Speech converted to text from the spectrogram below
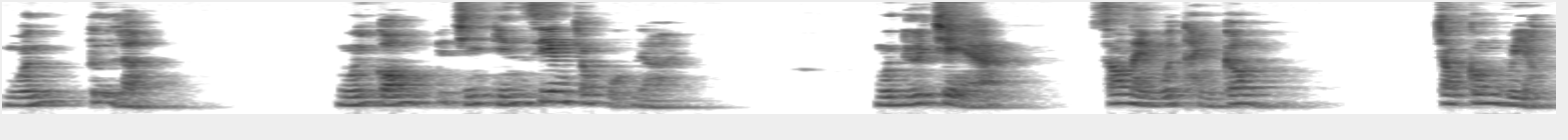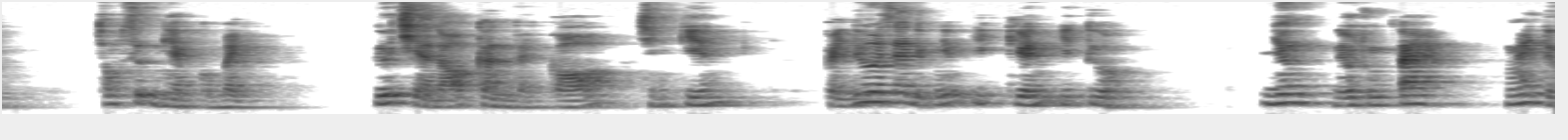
muốn tự lập, muốn có một cái chính kiến riêng trong cuộc đời một đứa trẻ sau này muốn thành công trong công việc, trong sự nghiệp của mình, đứa trẻ đó cần phải có chính kiến, phải đưa ra được những ý kiến, ý tưởng. Nhưng nếu chúng ta ngay từ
